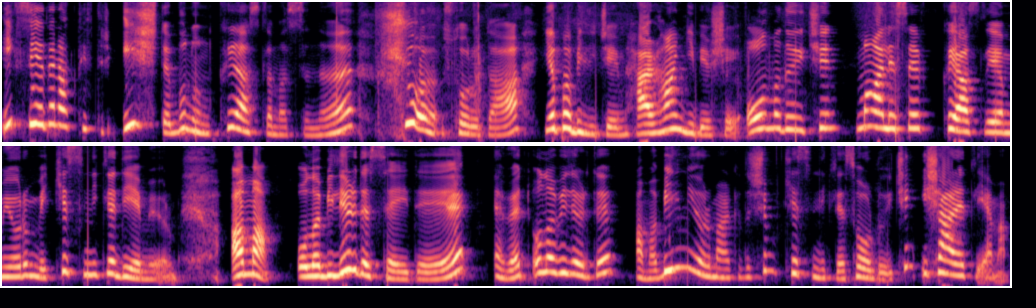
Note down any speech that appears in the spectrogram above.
X Y'den aktiftir. İşte bunun kıyaslamasını şu soruda yapabileceğim herhangi bir şey olmadığı için maalesef kıyaslayamıyorum ve kesinlikle diyemiyorum. Ama olabilir deseydi evet olabilirdi ama bilmiyorum arkadaşım kesinlikle sorduğu için işaretleyemem.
